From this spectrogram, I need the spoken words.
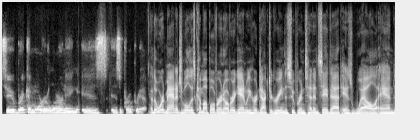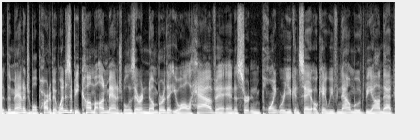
to brick and mortar learning is is appropriate. The word manageable has come up over and over again. We heard Dr. Greene, the superintendent, say that as well. And the manageable part of it, when does it become unmanageable? Is there a number that you all have and a certain point where you can say, okay, we've now moved beyond that,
